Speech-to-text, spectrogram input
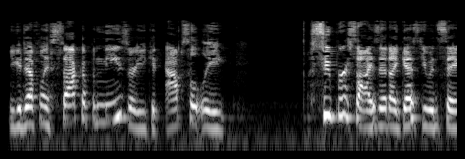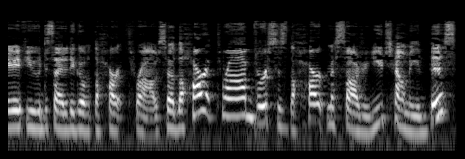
You could definitely stock up on these or you could absolutely supersize it, I guess you would say, if you decided to go with the heart throb. So the heart throb versus the heart massager. You tell me this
